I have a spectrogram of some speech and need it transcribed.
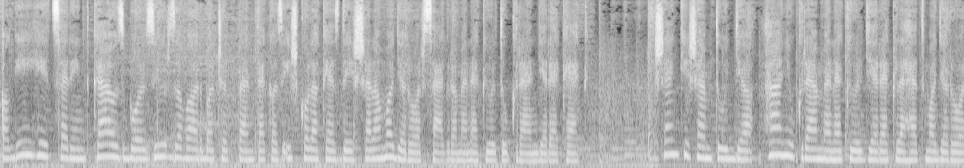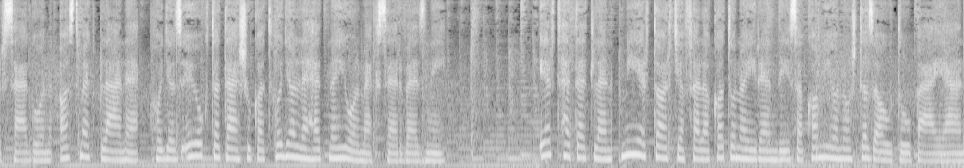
A G7 szerint káoszból zűrzavarba csöppentek az iskola kezdéssel a Magyarországra menekült ukrán gyerekek. Senki sem tudja, hány ukrán menekült gyerek lehet Magyarországon, azt meg pláne, hogy az ő oktatásukat hogyan lehetne jól megszervezni. Érthetetlen, miért tartja fel a katonai rendész a kamionost az autópályán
